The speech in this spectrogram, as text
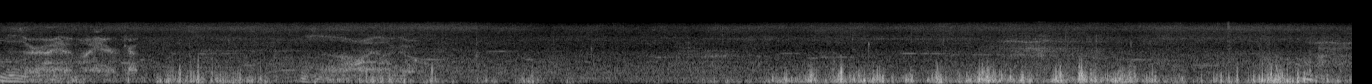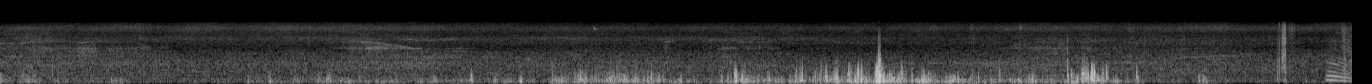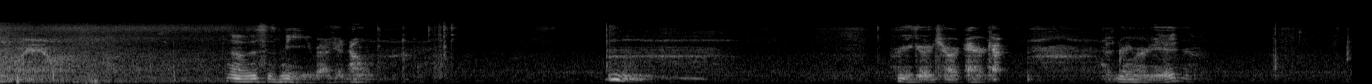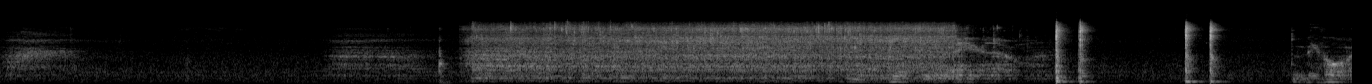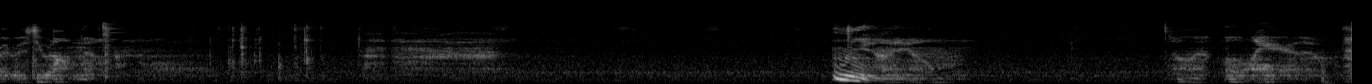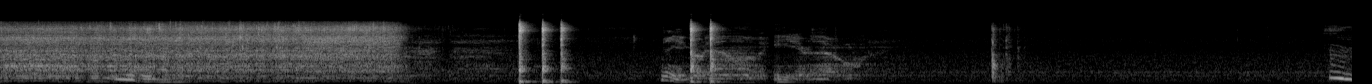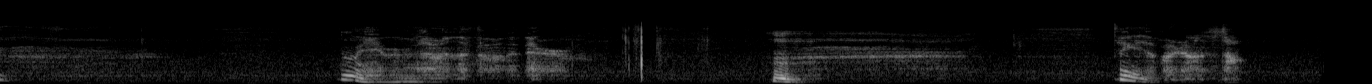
This is where I had my haircut. This is a while ago. Hmm. Hmm. No, this is me back at home. Pretty good short haircut. The dreamer did. Before it was too long now. Yeah, yeah. All that little hair, though. You can go down a little bit easier, though. Hmm. Whatever, 这也不让上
